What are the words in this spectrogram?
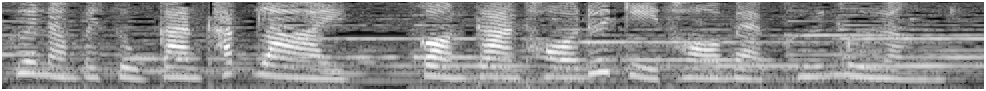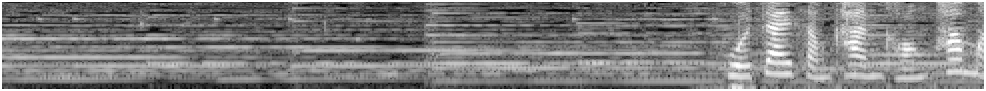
เพื่อนำไปสู่การคัดลาย ก่อนการทอด้วยกี่ทอแบบพื้นเมือง หัวใจสำคัญของผ้าไหม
